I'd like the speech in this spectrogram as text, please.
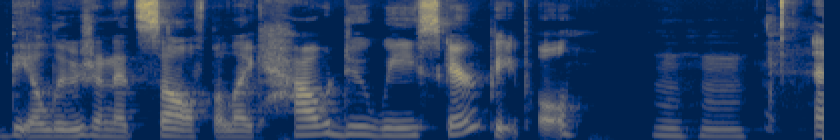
the illusion itself but like how do we scare people hmm uh,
